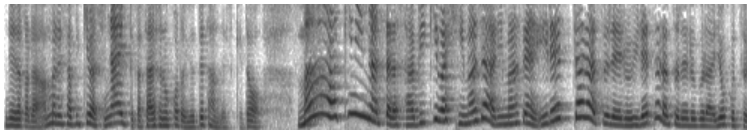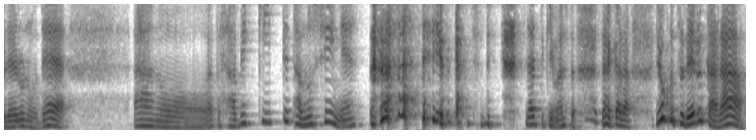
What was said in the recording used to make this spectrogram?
で、だからあんまりサビキはしないってか最初の頃言ってたんですけど、まあ、秋になったらサビキは暇じゃありません。入れたら釣れる、入れたら釣れるぐらいよく釣れるので、あの、やっぱサビキって楽しいね。っていう感じになってきました。だから、よく釣れるから、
